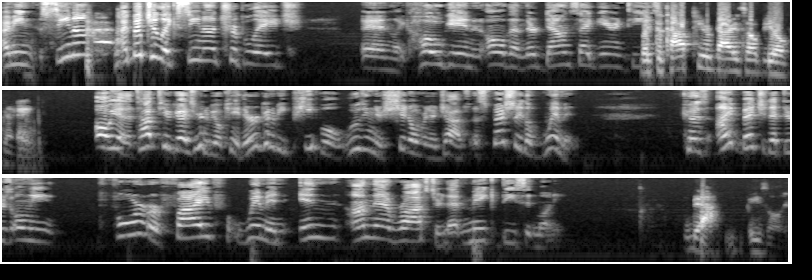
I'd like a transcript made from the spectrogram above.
I mean, Cena. I bet you like Cena, Triple H, and like Hogan and all of them. Their downside guarantees. Like the top tier guys, they'll be okay. oh yeah, the top tier guys are going to be okay. There are going to be people losing their shit over their jobs, especially the women. Because I bet you that there's only four or five women in on that roster that make decent money. Yeah, easily.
